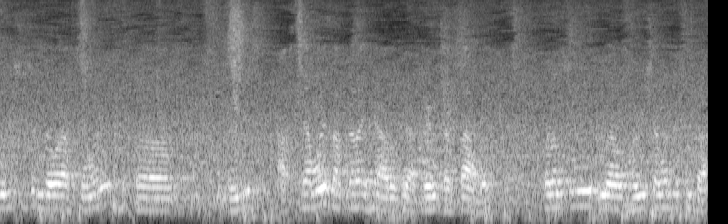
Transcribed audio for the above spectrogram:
पोलीस स्टेशन जवळ असल्यामुळे असल्यामुळेच आपल्याला हे आरोपी अटेंड करता आले. परंतु भविष्यामध्ये सुद्धा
